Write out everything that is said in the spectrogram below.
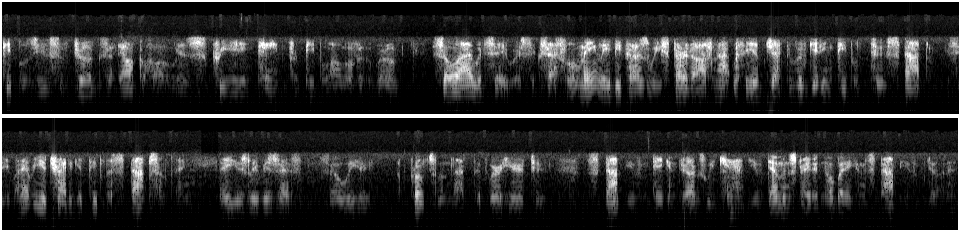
people's use of drugs and alcohol is creating pain for people all over the world. So I would say we're successful mainly because we start off not with the objective of getting people to stop. You see, whenever you try to get people to stop something, they usually resist. So we approach them not that we're here to stop you from taking drugs. We can't. You've demonstrated nobody can stop you from doing it.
